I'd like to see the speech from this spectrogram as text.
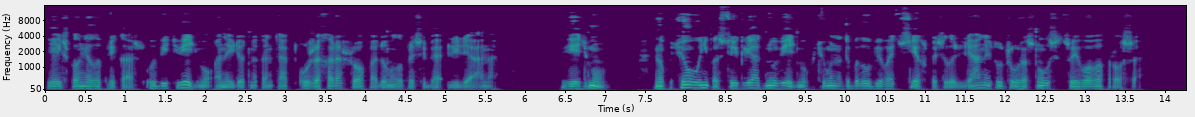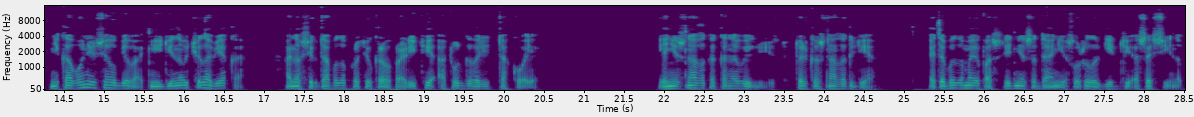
Я исполняла приказ. Убить ведьму, она идет на контакт. Уже хорошо, подумала про себя Лилиана. Ведьму? «Но почему вы не подстерегли одну ведьму? Почему надо было убивать всех?» — спросила Лилиана и тут же ужаснулась от своего вопроса. «Никого нельзя убивать, ни единого человека. Она всегда была против кровопролития, а тут говорит такое». Я не знала, как она выглядит, только знала, где. Это было мое последнее задание, служило в гильдии ассасинов.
